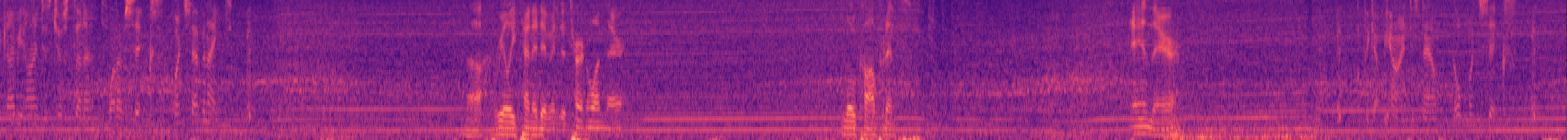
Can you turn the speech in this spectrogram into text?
The guy behind has just done a 106.78. Uh, really tentative into turn one there. Low confidence. And there. The gap behind is now 0.6.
